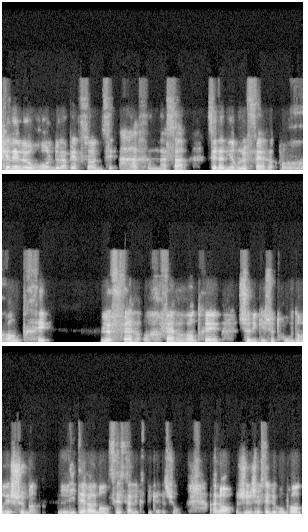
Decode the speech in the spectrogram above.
Quel est le rôle de la personne? C'est arnasa, c'est-à-dire le faire rentrer, le faire, faire rentrer celui qui se trouve dans les chemins. Littéralement, c'est ça l'explication. Alors, j'essaie de comprendre.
